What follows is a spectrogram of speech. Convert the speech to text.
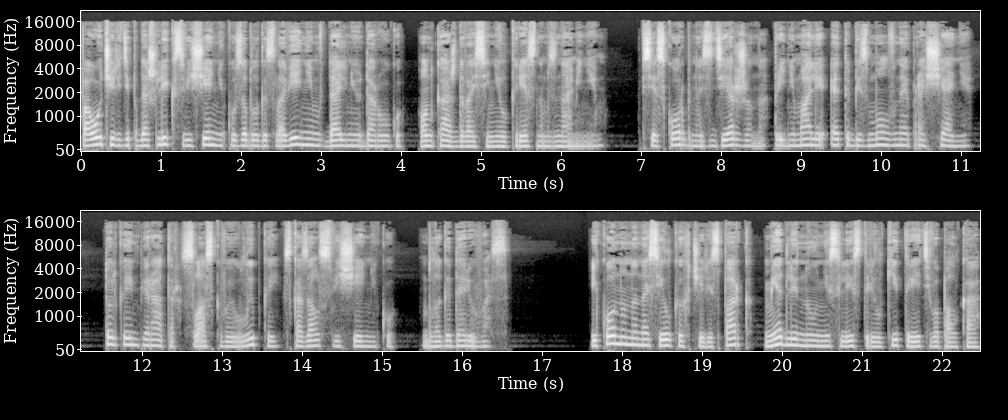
по очереди подошли к священнику за благословением в дальнюю дорогу. Он каждого осенил крестным знамением. Все скорбно, сдержанно принимали это безмолвное прощание. Только император с ласковой улыбкой сказал священнику «Благодарю вас». Икону на носилках через парк медленно унесли стрелки третьего полка.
